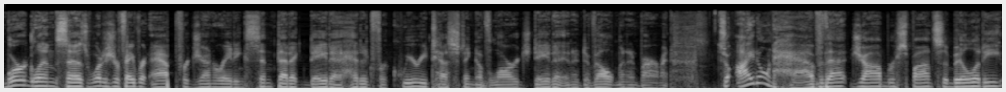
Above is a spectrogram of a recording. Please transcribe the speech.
Borglin says, What is your favorite app for generating synthetic data headed for query testing of large data in a development environment? So I don't have that job responsibility.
